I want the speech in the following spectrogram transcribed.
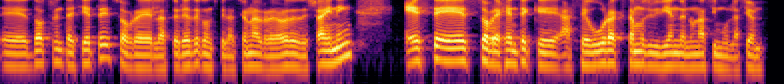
237 eh, sobre las teorías de conspiración alrededor de The Shining. Este es sobre gente que asegura que estamos viviendo en una simulación.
